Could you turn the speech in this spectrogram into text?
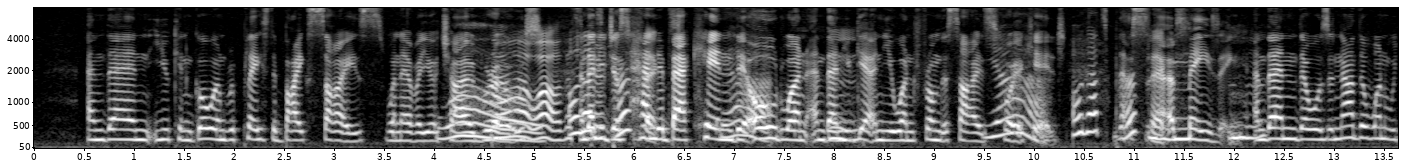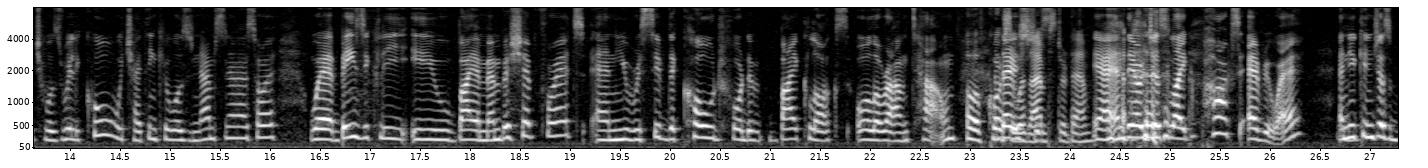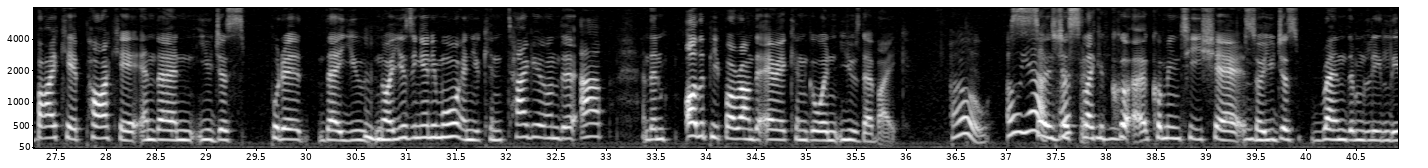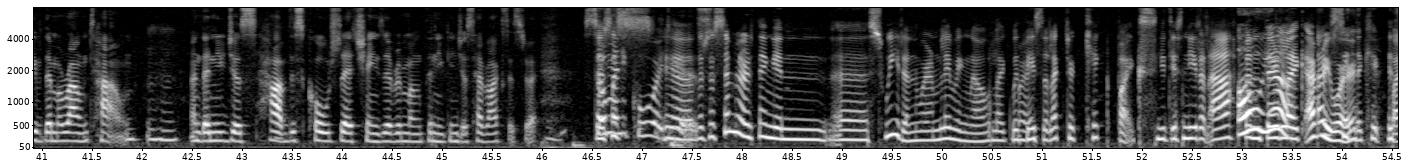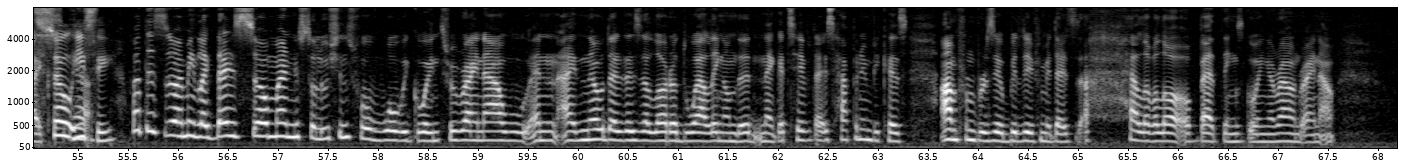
and then you can go and replace the bike size whenever your child Whoa. grows. Oh, wow, that's and then you just hand it back in the old one, and then you Mm. get a new one from the size for your kid. Oh, that's That's perfect. amazing. Mhm. And then there was another one which was really cool, which I think it was in Amsterdam I saw it, where basically you buy a membership for it and you receive the code for the bike locks all around town. Oh, of course it was just- Amsterdam. Yeah, and they're just like parks everywhere. And you can just bike it, park it, and then you just put it that you're Mhm. not using anymore, and you can tag it on the app, and then other people around the area can go and use their bike. Oh, Oh yeah. So it's just like a, co- a community share. So Mhm. you just randomly leave them around town, Mhm. and then you just have this coach that changes every month, and you can just have access to it. So There's many s- cool ideas. Yeah, there's a similar thing in uh, Sweden where I'm living now, like with Right. these electric kick bikes. You just need an app Oh, and they're like everywhere. the kick bikes. it's so yeah. easy. But this, I mean, like there's so many solutions for what we're going through right now, and I know that there's a lot of dwelling on the negative that is happening because I'm from Brazil. Believe me, there's a hell of a lot of bad things going around right now.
